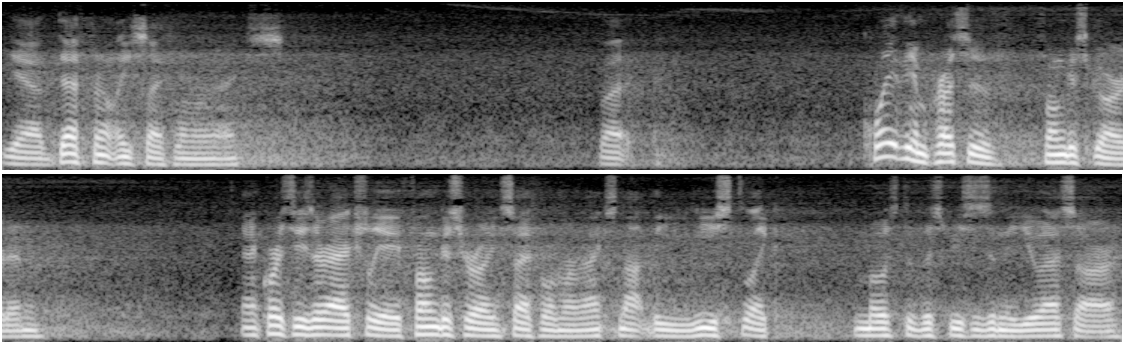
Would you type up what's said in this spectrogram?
Yeah, definitely Cypho But quite the impressive fungus garden. And of course these are actually a fungus growing Cypho not the yeast like most of the species in the US are.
